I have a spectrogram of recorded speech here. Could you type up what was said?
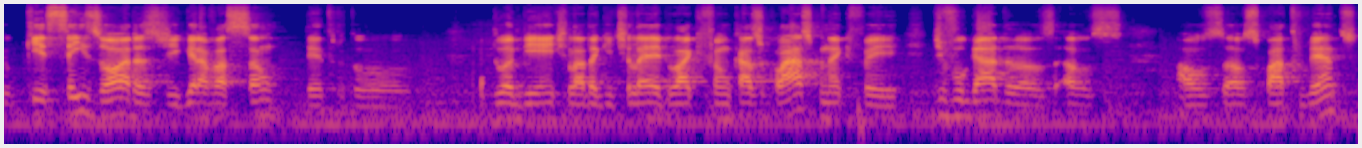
o que seis horas de gravação dentro do, do ambiente lá da GitLab, lá que foi um caso clássico, né, que foi divulgado aos, aos, aos, aos quatro ventos.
